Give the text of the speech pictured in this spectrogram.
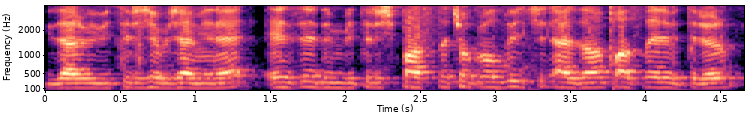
Güzel bir bitiriş yapacağım yine. En sevdiğim bitiriş pasta çok olduğu için her zaman pastayla bitiriyorum.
